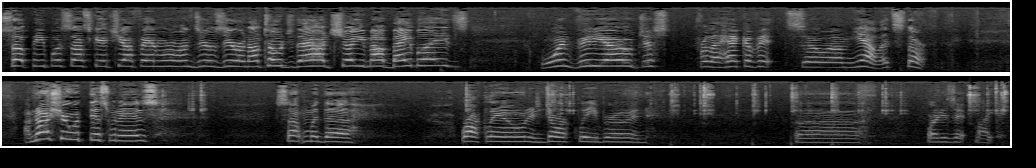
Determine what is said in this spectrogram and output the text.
Sup people, it's Sasuke Uchiha Fan 1100 and I told you that I'd show you my Beyblades one video just for the heck of it. So um yeah, let's start. I'm not sure what this one is. Something with the Rock Leone and Dark Libra and uh what is it like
